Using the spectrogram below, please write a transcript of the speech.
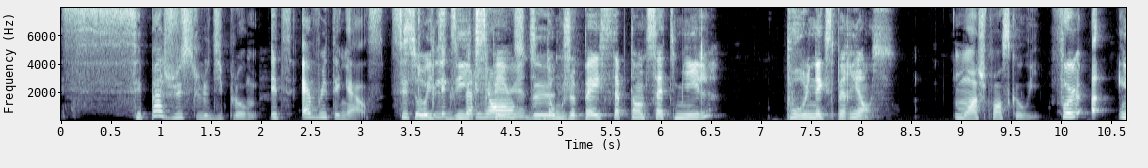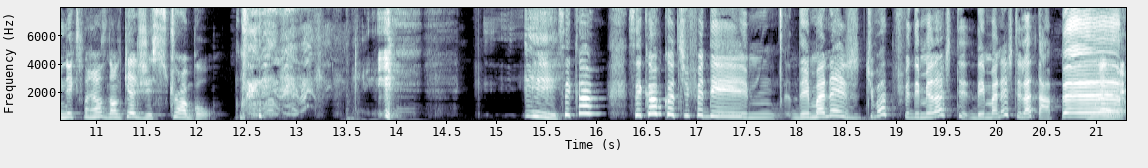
c'est pas juste le diplôme. It's everything else. C'est toute l'expérience de. Donc, je paye 77 000 pour une expérience. Moi, je pense que oui. Pour euh, une expérience dans laquelle j'ai struggle. C'est comme, c'est comme quand tu fais des, des manèges. Tu vois, tu fais des manèges, t'es, des manèges, t'es là, t'as peur. Ouais.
